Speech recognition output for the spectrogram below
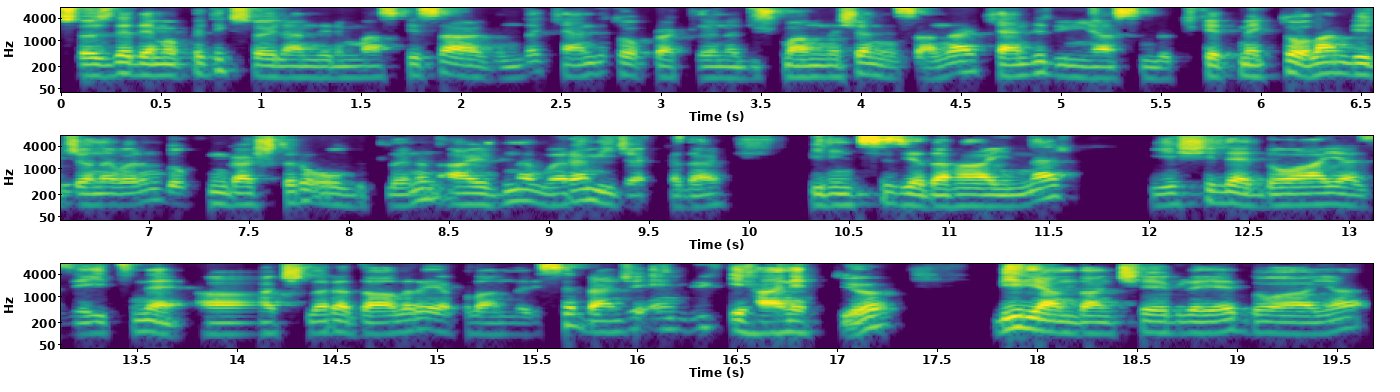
Sözde demokratik söylemlerin maskesi ardında kendi topraklarına düşmanlaşan insanlar kendi dünyasında tüketmekte olan bir canavarın dokungaçları olduklarının ayrına varamayacak kadar bilinçsiz ya da hainler yeşile, doğaya, zeytine, ağaçlara, dağlara yapılanlar ise bence en büyük ihanet diyor bir yandan çevreye, doğaya,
